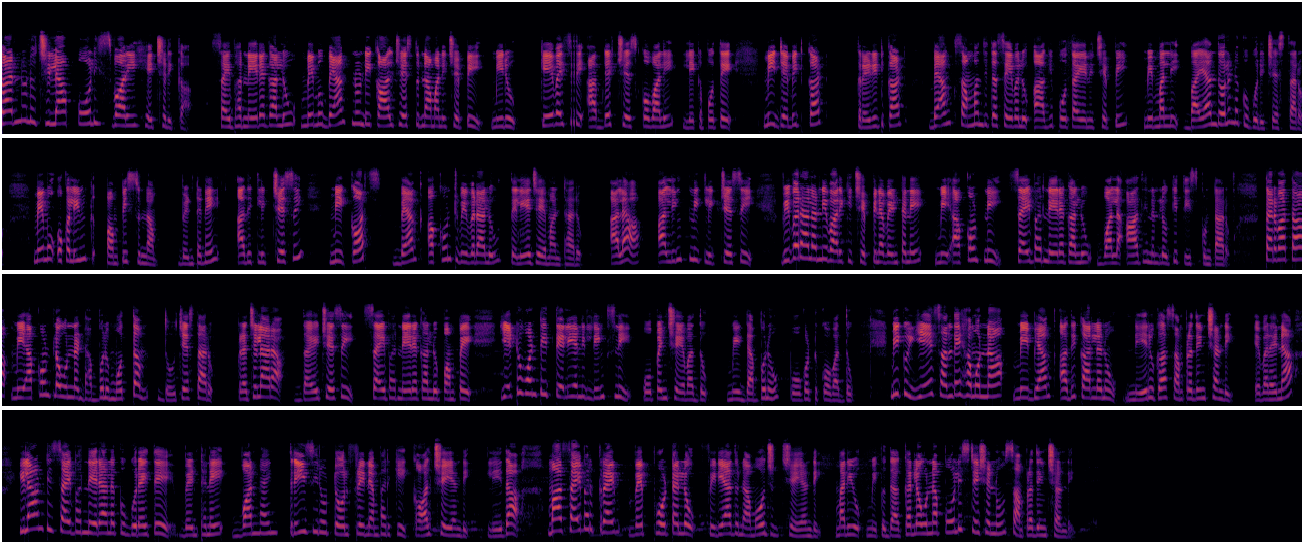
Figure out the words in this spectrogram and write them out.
కర్నూలు జిల్లా పోలీస్ వారి హెచ్చరిక. సైబర్ నేరగాళ్ళు మేము బ్యాంక్ నుండి కాల్ చేస్తున్నామని చెప్పి మీరు కేవైసీ అప్డేట్ చేసుకోవాలి లేకపోతే మీ debit card credit card bank సంబంధిత సేవలు ఆగిపోతాయని చెప్పి మిమ్మల్ని భయాందోళనకు గురి చేస్తారు. మేము ఒక లింక్ పంపిస్తున్నాం. వెంటనే అది క్లిక్ చేసి మీ కార్డ్స్ బ్యాంక్ అకౌంట్ వివరాలు తెలియజేయమంటారు. అలా ఆ లింక్ని క్లిక్ చేసి వివరాలన్నీ వారికి చెప్పిన వెంటనే మీ అకౌంట్ని సైబర్ నేరగాళ్ళు వాళ్ళ ఆధీనంలోకి తీసుకుంటారు. తర్వాత మీ అకౌంట్లో ఉన్న డబ్బులు మొత్తం దోచేస్తారు. ప్రజలారా దయచేసి సైబర్ నేరగాళ్ళు పంపే ఎటువంటి తెలియని లింక్స్ని ఓపెన్ చేయవద్దు. మీ డబ్బును పోగొట్టుకోవద్దు. మీకు ఏ సందేహమున్నా మీ బ్యాంక్ అధికారులను నేరుగా సంప్రదించండి. ఎవరైనా ఇలాంటి సైబర్ నేరాలకు గురైతే వెంటనే one nine three zero toll free నెంబర్కి కాల్ చేయండి లేదా మా సైబర్ క్రైమ్ వెబ్ పోర్టల్లో ఫిర్యాదు నమోదు చేయండి. మరియు మీకు దగ్గరలో ఉన్న పోలీస్ స్టేషన్ను సంప్రదించండి.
